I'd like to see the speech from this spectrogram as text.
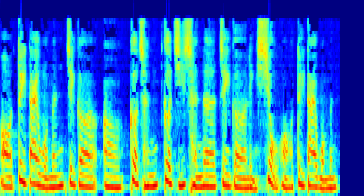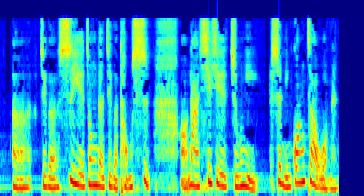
哦，对待我们这个呃各层各级层的这个领袖哦，对待我们呃这个事业中的这个同事，哦，那谢谢主你圣灵光照我们，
